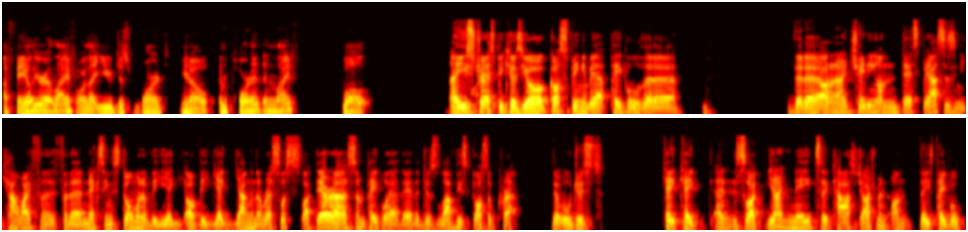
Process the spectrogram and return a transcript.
a failure at life or that you just weren't you know important in life well are you stressed because you're gossiping about people that are that are I don't know cheating on their spouses, and you can't wait for the, for the next installment of the of the Young and the Restless? Like there are some people out there that just love this gossip crap that will just keep keep, and it's like you don't need to cast judgment on these people.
